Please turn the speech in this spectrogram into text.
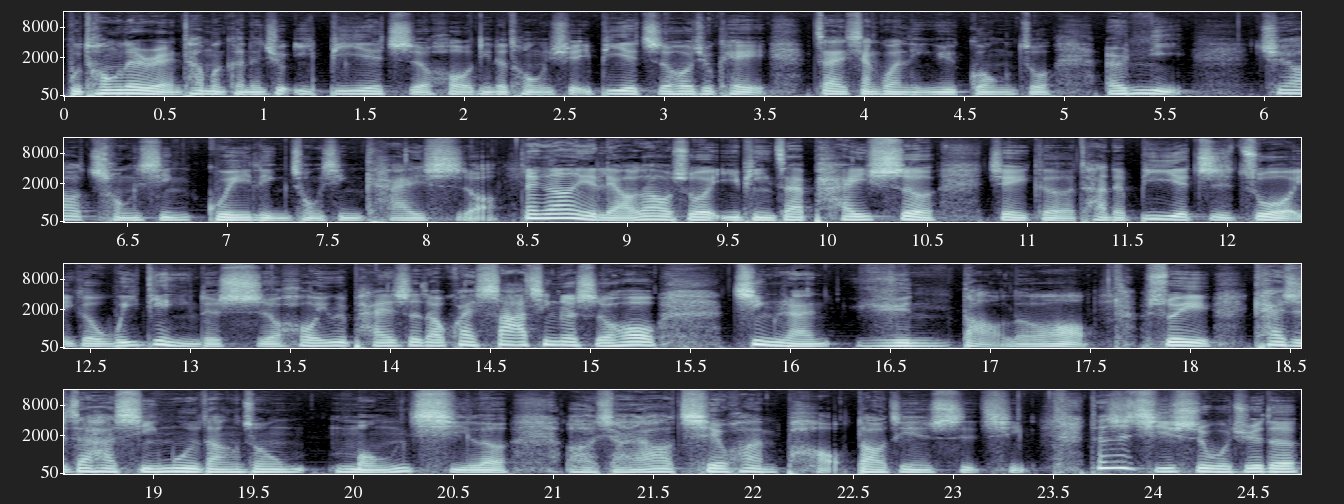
普通的人他们可能就一毕业之后，你的同学一毕业之后就可以在相关领域工作，而你。就要重新归零，重新开始哦。那刚刚也聊到说，怡萍在拍摄这个她的毕业制作一个微电影的时候，因为拍摄到快杀青的时候，竟然晕倒了哦，所以开始在她心目当中萌起了呃想要切换跑道这件事情。但是其实我觉得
